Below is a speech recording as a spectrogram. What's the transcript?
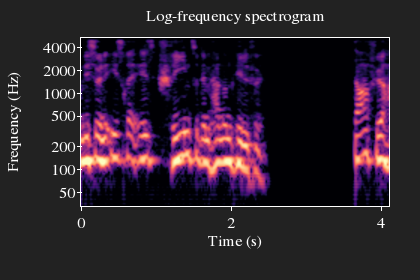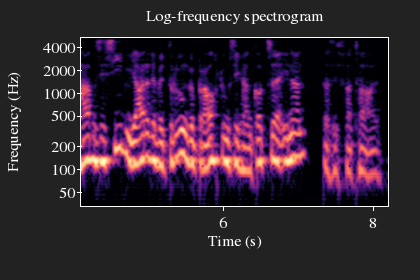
Und die Söhne Israels schrien zu dem Herrn um Hilfe. Dafür haben sie sieben Jahre der Bedrohung gebraucht, um sich an Gott zu erinnern. Das ist fatal.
